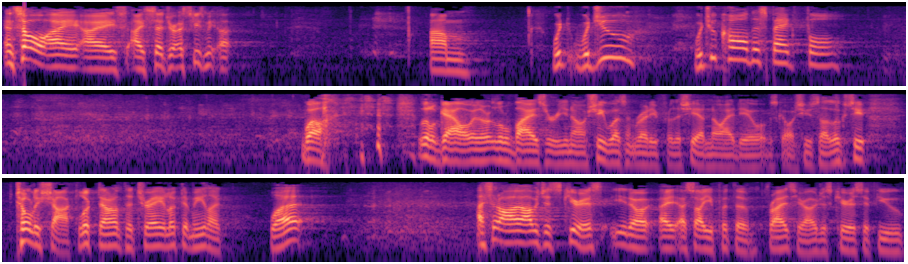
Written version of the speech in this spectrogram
And so I, I, I said to her, Excuse me, uh, um, would, would, you, would you call this bag full? Well, little gal with her little visor, you know, she wasn't ready for this. She had no idea what was going. On. She was like, look, she totally shocked. Looked down at the tray, looked at me like, what? I said, oh, I was just curious. You know, I, I saw you put the fries here. I was just curious if you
